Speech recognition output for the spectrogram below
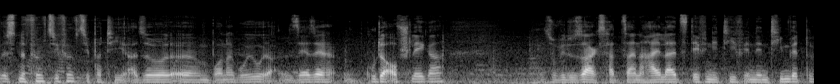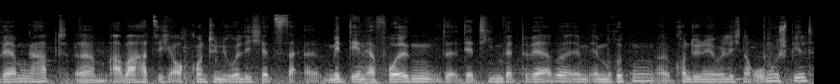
es ist eine 50-50-Partie. Also äh, Bonagoyo, sehr, sehr guter Aufschläger. So wie du sagst, hat seine Highlights definitiv in den Teamwettbewerben gehabt, ähm, aber hat sich auch kontinuierlich jetzt äh, mit den Erfolgen der Teamwettbewerbe im, im Rücken äh, kontinuierlich nach oben gespielt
